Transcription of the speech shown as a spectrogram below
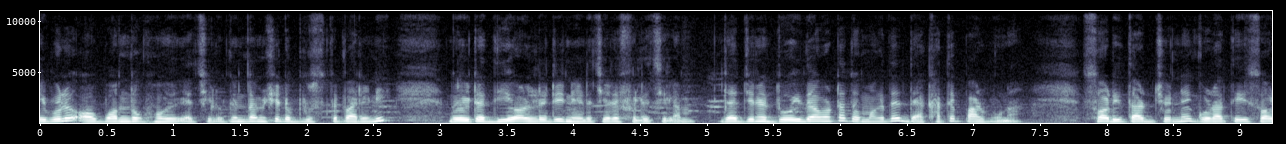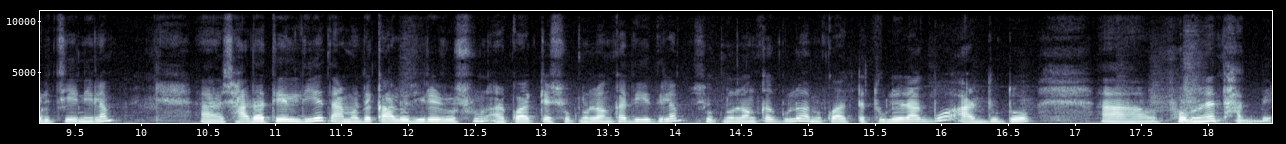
এই বলে বন্ধ হয়ে গেছিল, কিন্তু আমি সেটা বুঝতে পারিনি। দইটা দিয়ে অলরেডি নেড়ে চেড়ে ফেলেছিলাম। যার জন্য দই দেওয়াটা তোমাদের দেখাতে পারব না। সরি তার জন্যে, গোড়াতেই সরি চেয়ে নিলাম। সাদা তেল দিয়ে তার মধ্যে কালো জিরে, রসুন আর কয়েকটা শুকনো লঙ্কা দিয়ে দিলাম। শুকনো লঙ্কাগুলো আমি কয়েকটা তুলে রাখব আর দুটো ফোড়নে থাকবে।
